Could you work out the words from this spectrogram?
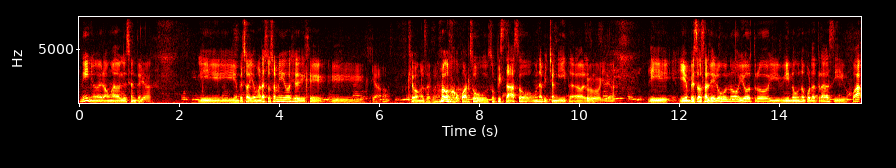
niño, era un adolescente. Y, empezó a llamar a sus amigos. Yo dije, y ya, ¿qué van a hacer? ¿Van a jugar su, su pistazo, una pichanguita o algo así? Oh. Y, y empezó a salir uno y otro, y vino uno por atrás y ¡guau!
